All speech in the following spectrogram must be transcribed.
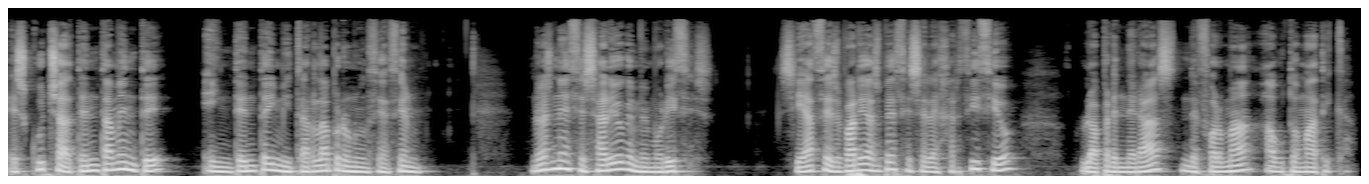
Escucha atentamente e intenta imitar la pronunciación. No es necesario que memorices. Si haces varias veces el ejercicio, lo aprenderás de forma automática.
